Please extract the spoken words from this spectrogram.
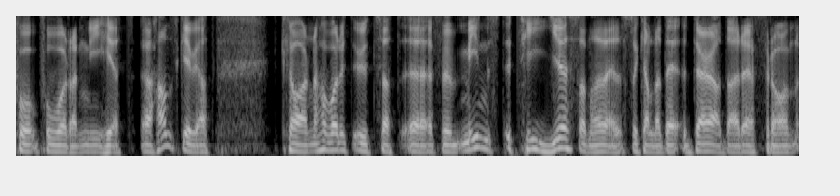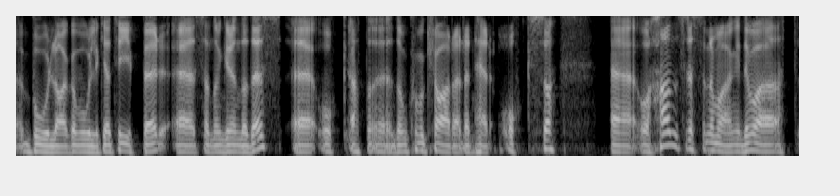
på, på vår nyhet. Han skrev ju att Klarna har varit utsatt eh, för minst tio sådana så kallade dödare från bolag av olika typer eh, sedan de grundades eh, och att de kommer klara den här också. Och hans resonemang det var att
